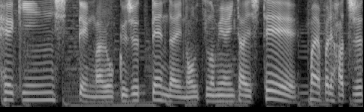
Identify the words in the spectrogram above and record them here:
平均失点が60点台の宇都宮に対して、まあ、やっぱり80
